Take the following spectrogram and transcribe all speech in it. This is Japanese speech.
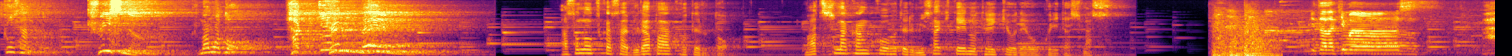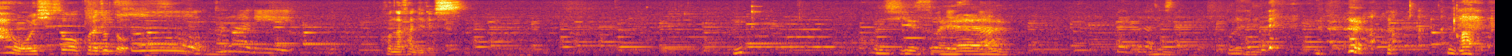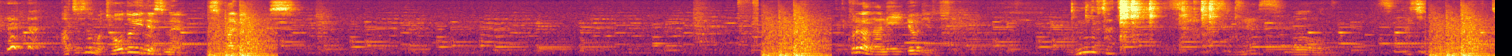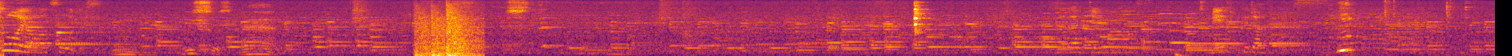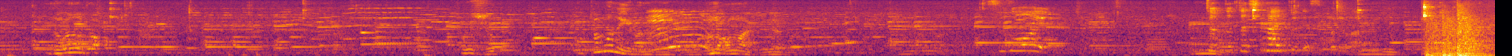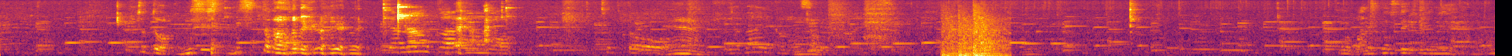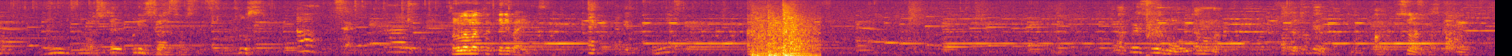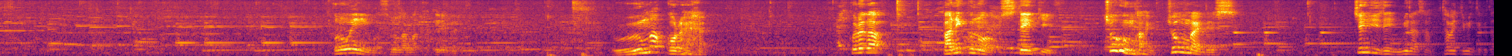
チコさんとクリスの熊本発見面阿蘇の司ビラパークホテルと松島観光ホテル三崎邸の提供でお送りいたします。いただきます。あー美味しそう。これちょっと。そう。かなり。こんな感じです。美味しいですね。これいくらでしたっこれね、あ厚さもちょうどいいですね。スパゲッティです。これは何料理でした？海の幸。ね。超美味しそう。玉ねぎがなんか甘甘いですね。すごいちょっと私タイプですこれはうんちょっとミスミスったかなってぐらい。いやなんかあのちょっとねやばいかもしれないにねうん、ステーキにそうそうっす。あはいこのままかければいいですか？あこれそれもう置いたまま。あと溶けるからあそうなんですか。この上にもそのままかければいい。うまっこれ。これが馬肉のステーキ。超うまい。超うまいです。ぜひぜひ皆さん食べてみてください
